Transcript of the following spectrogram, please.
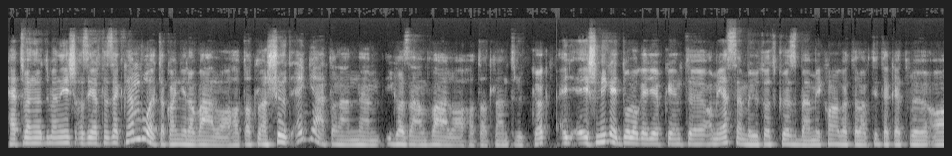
75-ben is, azért ezek nem voltak annyira vállalhatatlan, sőt, egyáltalán nem igazán vállalhatatlan trükkök. Egy, és még egy dolog egyébként, ami eszembe jutott közben, még hallgattalak titeket a,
